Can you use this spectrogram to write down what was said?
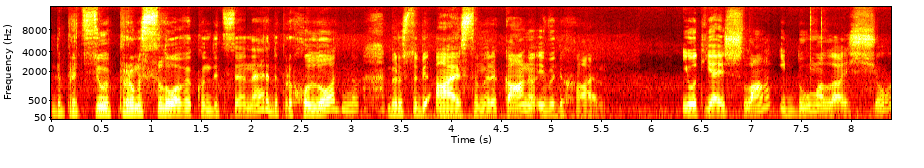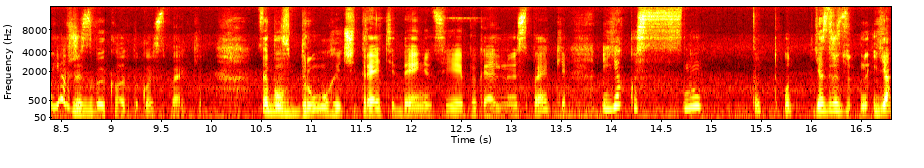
де працює промисловий кондиціонер, де прохолодно, беру собі айс американо і видихаю. І от я йшла і думала, що я вже звикла до такої спеки. Це був другий чи третій день у цієї пекельної спеки. І якось, ну, тут, от я зрозу... ну, я,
